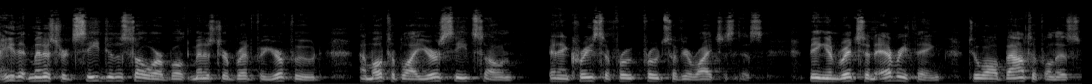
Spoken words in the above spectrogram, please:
he that ministered seed to the sower both minister bread for your food, and multiply your seed sown, and increase the fruit, fruits of your righteousness being enriched in everything to all bountifulness,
